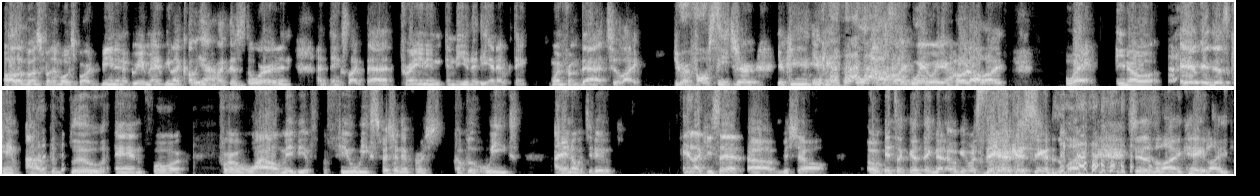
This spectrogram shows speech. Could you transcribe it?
all of us for the most part being in agreement, being like, "Oh yeah, like this is the word," and and things like that, praying in, in unity and everything. Went from that to like, "You're a false teacher. You can't. You can't." I was like, "Wait, wait, hold on, like, wait." You know, it, it just came out of the blue, and for for a while, maybe a, a few weeks, especially the first couple of weeks, I didn't know what to do. And like you said, uh, Michelle, oh, it's a good thing that Ogie was there because she was like, she was like, hey, like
